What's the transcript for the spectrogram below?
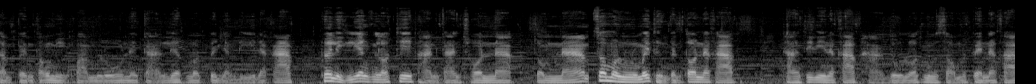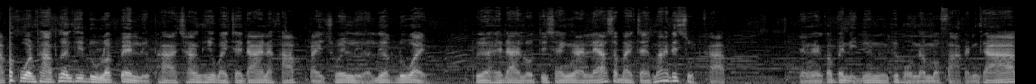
จำเป็นต้องมีความรู้ในการเลือกรถเป็นอย่างดีนะครับ เพื่อหลีกเลี่ยงรถที่ผ่านการชนหนักจมน้ำซ่อมบำรุงไม่ถึงเป็นต้นนะครับทางที่ดีนะครับหากดูรถมือสองไม่เป็นนะครับก็ควรพาเพื่อนที่ดูรถเป็นหรือพาช่างที่ไว้ใจได้นะครับ ไปช่วยเหลือเลือกด้วย เพื่อให้ได้รถที่ใช้งานแล้วสบายใจมากที่สุดครับ อย่างนั้นก็เป็นอีกเรื่องหนึ่งที่ผมนำมาฝากกันครับ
